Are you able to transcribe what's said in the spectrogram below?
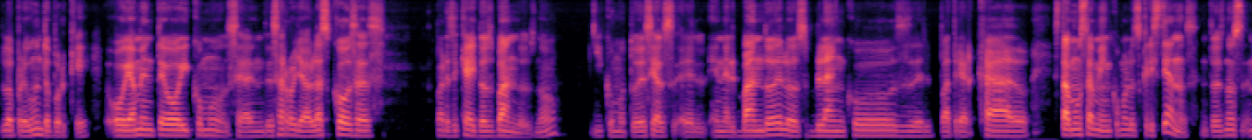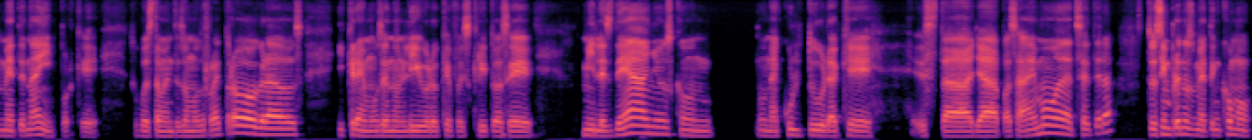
lo pregunto, porque obviamente hoy como se han desarrollado las cosas, parece que hay dos bandos, ¿no? y como tú decías, en el bando de los blancos, del patriarcado, estamos también como los cristianos. Entonces nos meten ahí porque supuestamente somos retrógrados y creemos en un libro que fue escrito hace miles de años con una cultura que está ya pasada de moda, etcétera. Entonces siempre nos meten como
